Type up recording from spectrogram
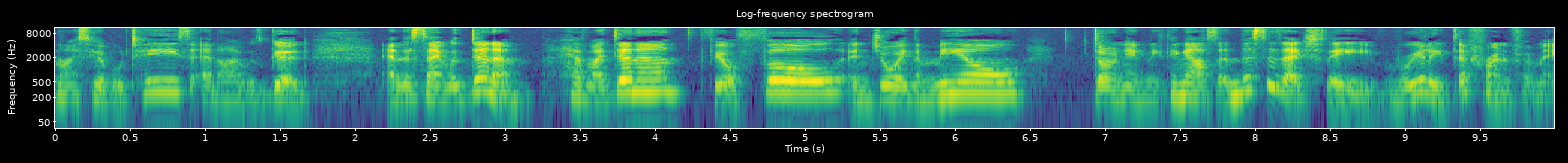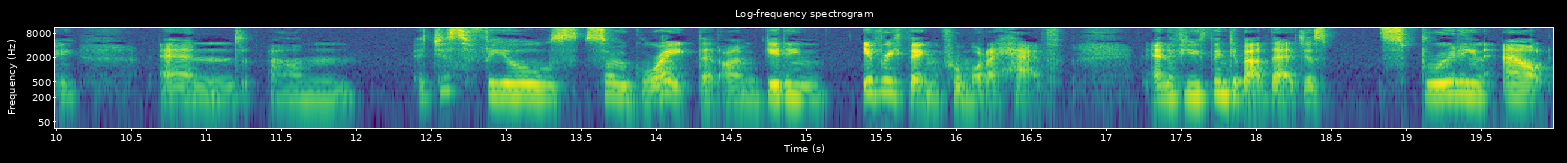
nice herbal teas, and I was good. And the same with dinner. Have my dinner, feel full, enjoy the meal, don't need anything else. And this is actually really different for me. And um, it just feels so great that I'm getting everything from what I have. And if you think about that, just spreading out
